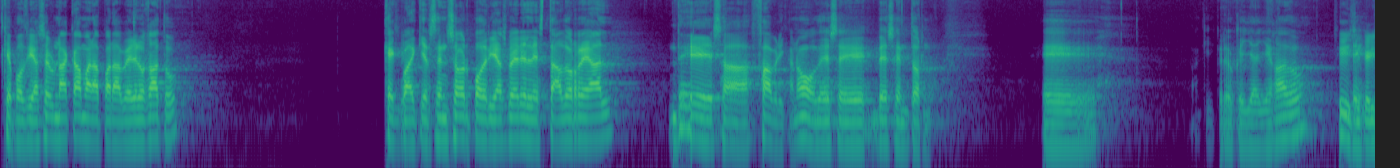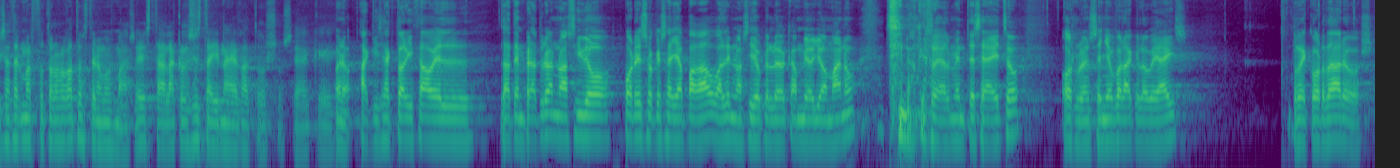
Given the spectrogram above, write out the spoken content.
Que podría ser una cámara para ver el gato, que en cualquier sensor podrías ver el estado real de esa fábrica, ¿no? o de ese, de ese entorno. Eh, aquí creo que ya ha llegado. Sí, si queréis hacer más fotos a los gatos, tenemos más. ¿eh? la clase está llena de gatos, o sea que... Bueno, aquí se ha actualizado la temperatura. No ha sido por eso que se haya apagado, ¿vale? No ha sido que lo he cambiado yo a mano, sino que realmente se ha hecho. Os lo enseño para que lo veáis. Recordaros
